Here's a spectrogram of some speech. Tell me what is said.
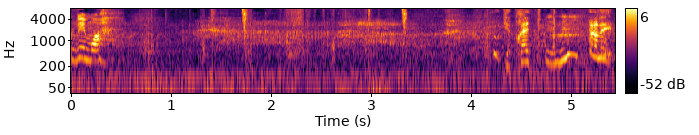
soulevez-moi. Ok, prête Allez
